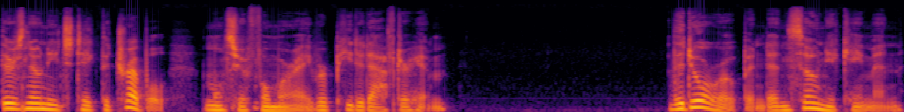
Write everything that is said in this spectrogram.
There is no need to take the trouble, Monsieur Formery repeated after him. The door opened, and Sonia came in.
